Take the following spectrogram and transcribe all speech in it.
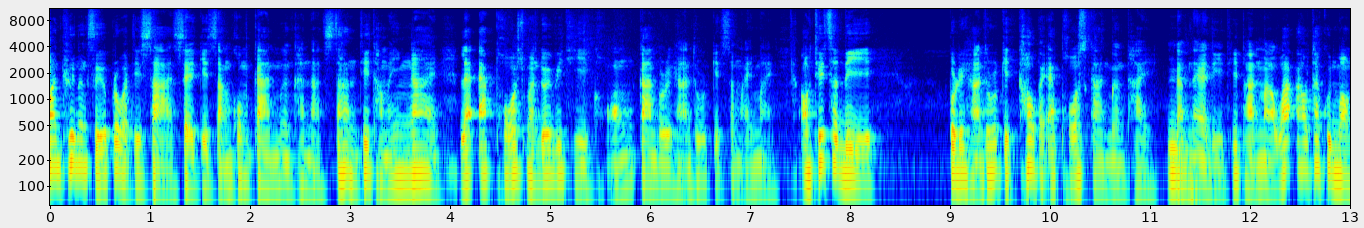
มันคือหนังสือประวัติศาสตร์เศรษฐกิจสังคมการเมืองขนาดสั้นที่ทำให้ง่าย และ approach มันด้วยวิธีของการบริหารธุรกิจสมัยใหม่ เอาทฤษฎี บริหารธุรกิจเข้าไป approach การเมืองไทย แบบในอดีตที่ผ่านมาว่าเอาถ้าคุณมอง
